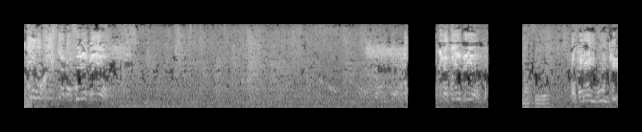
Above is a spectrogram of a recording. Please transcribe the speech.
Где у Христя, какой прием? Какой прием? Охраняй бункер.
